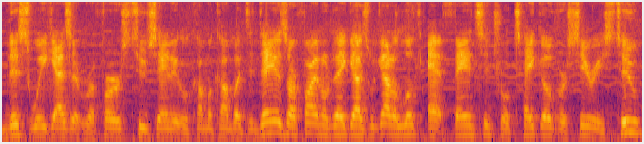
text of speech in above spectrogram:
this week as it refers to San Diego Comic-Con. But today is our final day, guys. We got to look at Fan Central TakeOver Series 2,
